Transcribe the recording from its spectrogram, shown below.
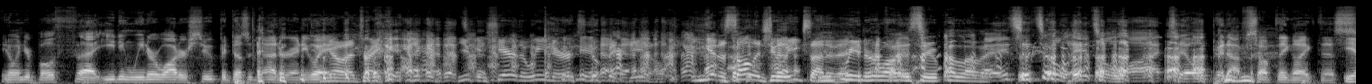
you know, when you're both uh, eating wiener water soup, it doesn't matter anyway. No, that's right. You can, you can share the wiener. It's no big deal. You can get a solid two weeks out of it. Wiener water soup. I love it. it's it's a it's a lot to open up something like this. Yeah,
